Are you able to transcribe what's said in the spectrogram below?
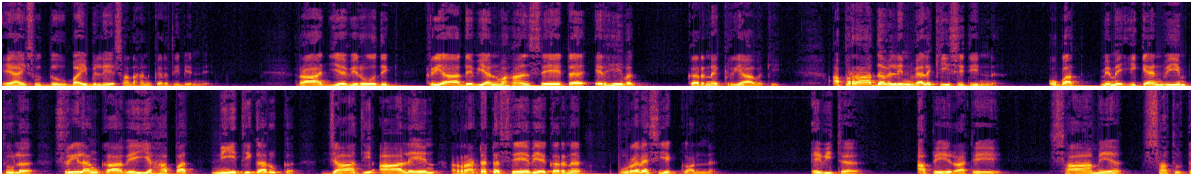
එයයි සුද්ද වූ බයිබලේ සඳහන් කර තිබෙන්නේ. රාජ්‍ය විරෝධික් ක්‍රියා දෙවියන් වහන්සේට එරහිව කරන ක්‍රියාවකි. අපරාධවලින් වැලකී සිටින්න. ඔබත් මෙම ඉගැන්වීම් තුළ ශ්‍රී ලංකාවේ යහපත් නීතිගරුක ජාති ආලයෙන් රටට සේවය කරන පුරවැසියෙක් වන්න. එවිට අපේ රටේ සාමය සතුට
